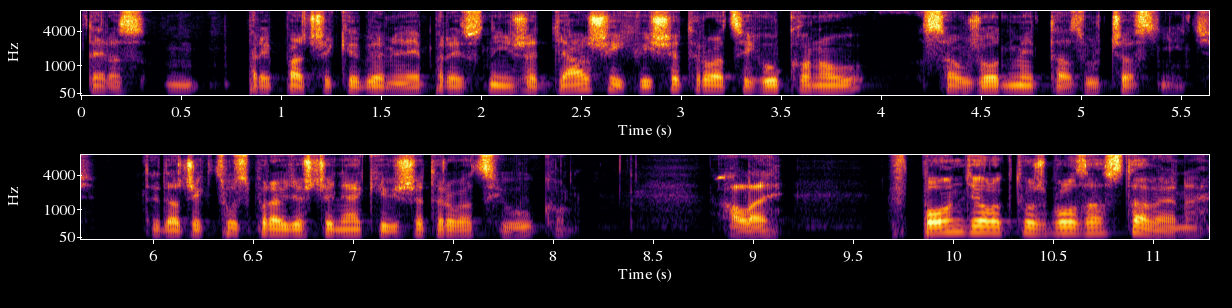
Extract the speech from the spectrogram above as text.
teraz prepáčte, keď budem nepresný, že ďalších vyšetrovacích úkonov sa už odmieta zúčastniť. Teda, že chcú spraviť ešte nejaký vyšetrovací úkon. Ale v pondelok to už bolo zastavené.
